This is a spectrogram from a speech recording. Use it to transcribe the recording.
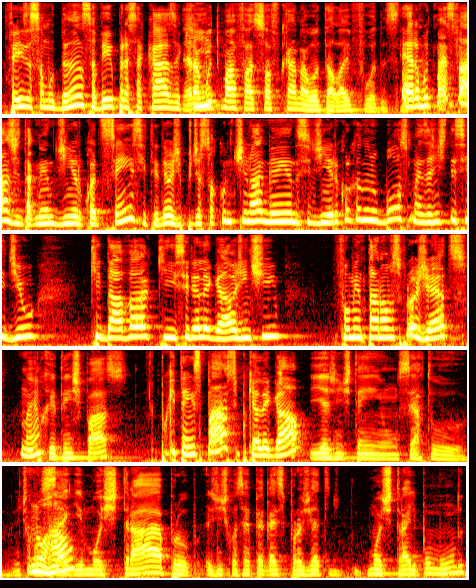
fez essa mudança, veio pra essa casa aqui. Era muito mais fácil só ficar na outra lá e foda-se. Era muito mais fácil, a gente tá ganhando dinheiro com a AdSense, entendeu? A gente podia só continuar ganhando esse dinheiro e colocando no bolso, mas a gente decidiu que dava, que seria legal a gente fomentar novos projetos, né? Porque tem espaço. Porque tem espaço, porque é legal. E a gente tem um certo. A gente consegue mostrar, pro, a gente consegue pegar esse projeto e mostrar ele pro mundo.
